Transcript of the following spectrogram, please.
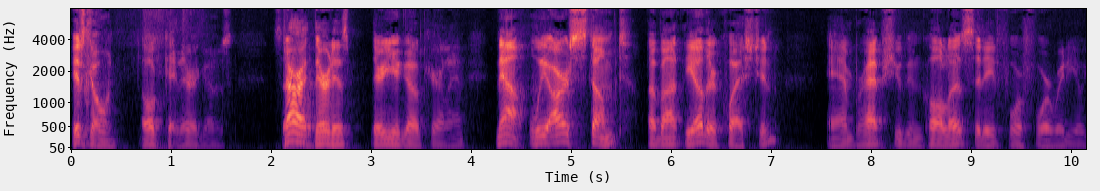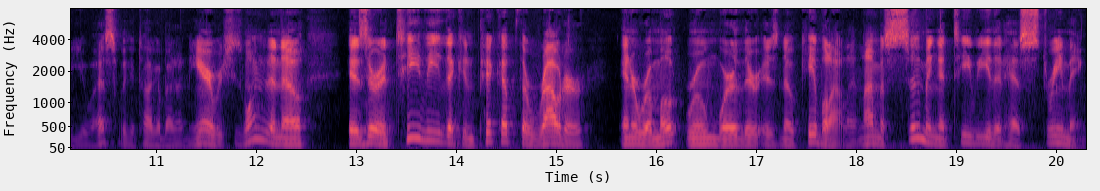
It's going. Okay, there it goes. So, All right, there it is. There you go, Carol Ann. Now, we are stumped about the other question, and perhaps you can call us at 844 Radio US. We could talk about it on the air, but she's wanting to know is there a TV that can pick up the router in a remote room where there is no cable outlet? And I'm assuming a TV that has streaming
